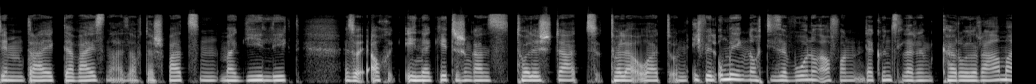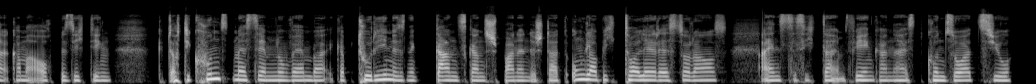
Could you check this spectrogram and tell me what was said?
dem Dreieck der weißen als auch der schwarzen Magie liegt. Also auch energetisch ein ganz tolle Stadt, toller Ort. Und ich will unbedingt noch diese Wohnung auch von der Künstlerin Carol Rama, kann man auch besichtigen. Es gibt auch die Kunstmesse im November. Ich glaube, Turin ist eine ganz, ganz spannende Stadt. Unglaublich tolle Restaurants. Eins, das ich da empfehlen kann, heißt Consortio.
